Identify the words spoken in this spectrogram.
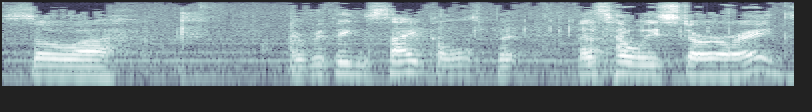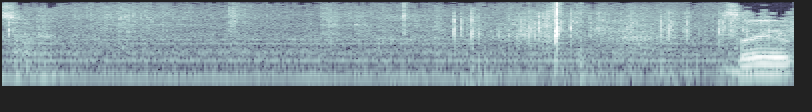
So uh, everything cycles, but that's how we store our eggs. So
